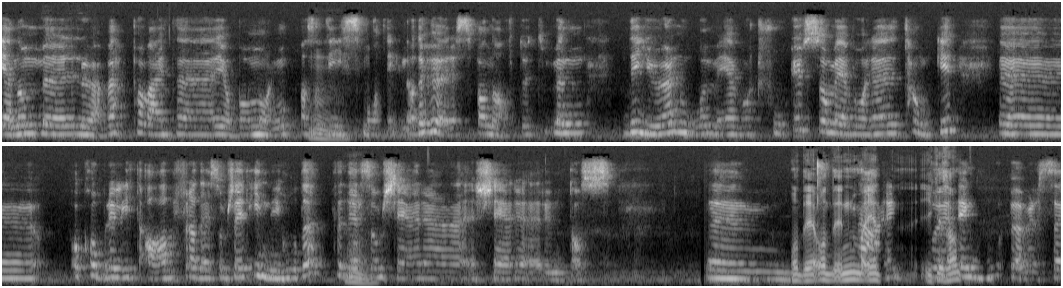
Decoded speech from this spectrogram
gjennom eh, løvet på vei til jobb om morgenen. Altså Mm. de små tingene. Og det høres banalt ut, men det gjør noe med vårt fokus og med våre tanker. Eh, å koble litt av fra det som skjer inni hodet, til det Mm. som skjer, eh, skjer rundt oss. Um, Og det, og den, det er en, en god øvelse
